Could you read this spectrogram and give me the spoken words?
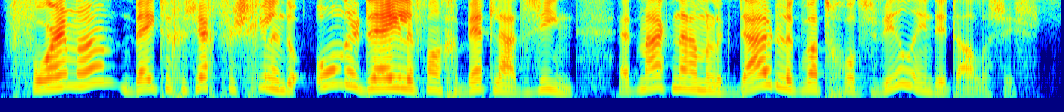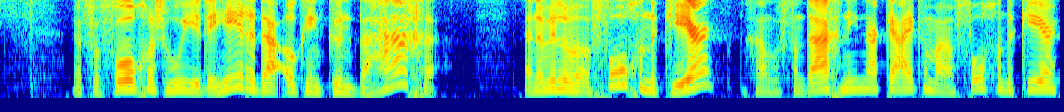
vormen, beter gezegd verschillende onderdelen van gebed laat zien. Het maakt namelijk duidelijk wat Gods wil in dit alles is. En vervolgens hoe je de Heere daar ook in kunt behagen. En dan willen we een volgende keer, daar gaan we vandaag niet naar kijken, maar een volgende keer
